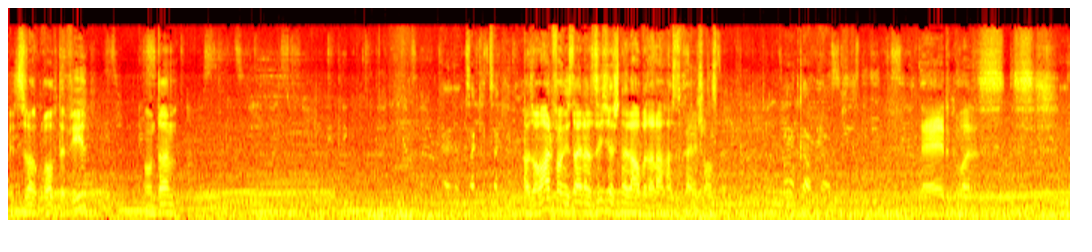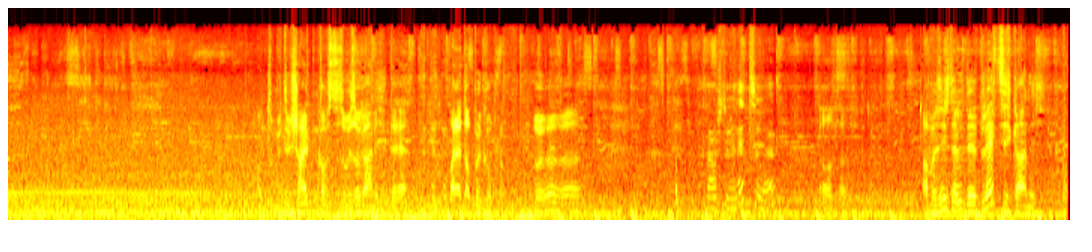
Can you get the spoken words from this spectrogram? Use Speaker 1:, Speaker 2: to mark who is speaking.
Speaker 1: Jetzt braucht er viel und dann,
Speaker 2: zacki, zacki.
Speaker 1: also am Anfang ist einer sicher schneller, aber danach hast du keine Chance mehr.
Speaker 2: Ich auch.
Speaker 1: Nee, guck mal, das, das ist. Und mit dem Schalten kommst du sowieso gar nicht hinterher. Bei der Doppelkupplung.
Speaker 2: Glaubst du mir nicht zu, hä?
Speaker 1: Doch, doch. Aber siehst du, der, der sich gar nicht.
